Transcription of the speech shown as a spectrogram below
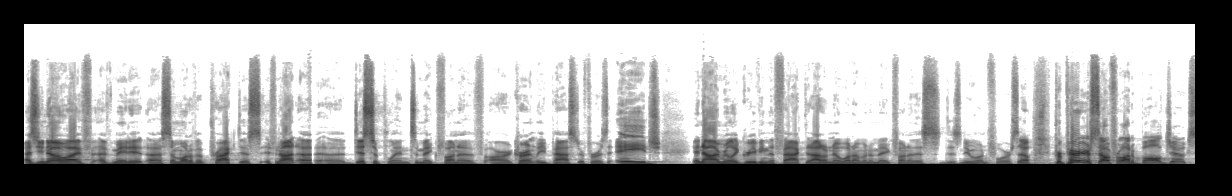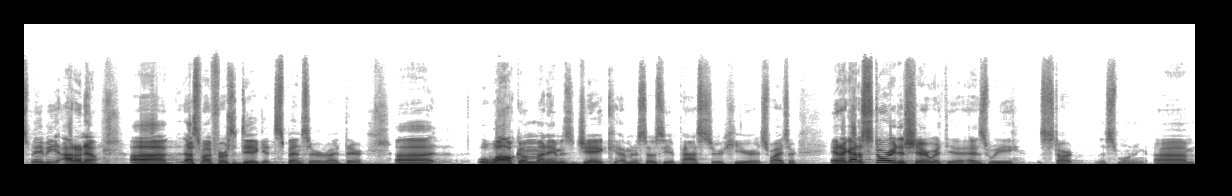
As you know, I've, I've made it uh, somewhat of a practice, if not a, a, discipline, to make fun of our current lead pastor for his age. And now I'm really grieving the fact that I don't know what I'm going to make fun of this, this new one for. So prepare yourself for a lot of bald jokes, maybe? I don't know. Uh, that's my first dig at Spencer right there. Uh, well, welcome. My name is Jake. I'm an associate pastor here at Schweitzer. And I got a story to share with you as we start this morning. Um,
